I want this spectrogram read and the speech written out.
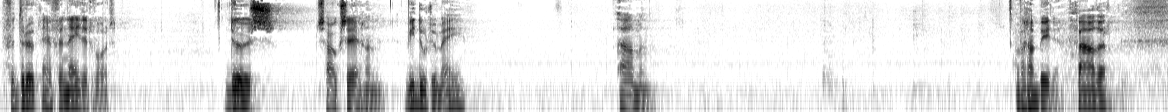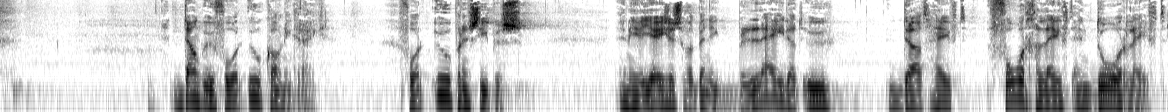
verdrukt en vernederd wordt. Dus, zou ik zeggen, wie doet er mee? Amen. We gaan bidden. Vader, dank u voor uw koninkrijk. Voor uw principes. En Heer Jezus, wat ben ik blij dat u dat heeft voorgeleefd en doorleefd.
